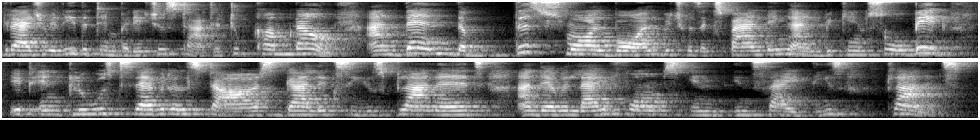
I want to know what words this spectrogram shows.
gradually the temperature started to come down. And then the this small ball, which was expanding and became so big, it enclosed several stars, galaxies, planets, and there were life forms in, inside these planets.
